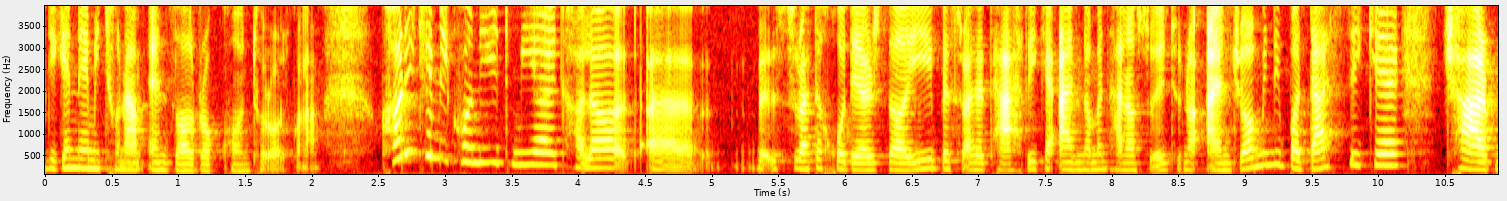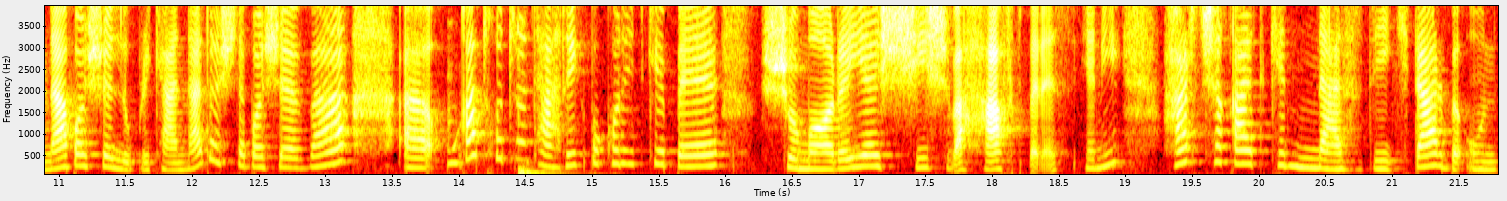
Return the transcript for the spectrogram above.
دیگه نمی‌تونم انزال رو کنترل کنم. کاری که می‌کنید میاید حالا به صورت خودارضایی به صورت تحریک اندام تناسلیتون رو انجام می‌دید با دستی که چرب نباشه لوبریکن نداشته باشه و اونقدر خودتون رو تحریک بکنید که به شماره 6 و 7 برسید. یعنی هر چقدر که نزدیکتر به اون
